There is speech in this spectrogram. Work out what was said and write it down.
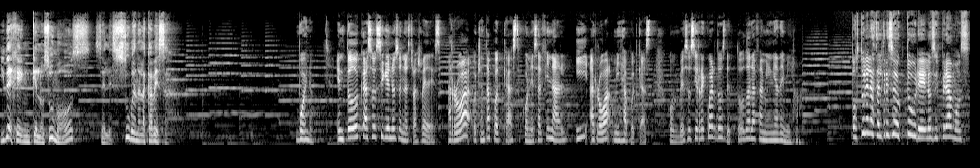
Y dejen que los humos se les suban a la cabeza. Bueno, en todo caso, síguenos en nuestras redes, arroba 80podcast con S al final y arroba Mija Podcast, con besos y recuerdos de toda la familia de Mija. Postulen hasta el 13 de octubre, los esperamos.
